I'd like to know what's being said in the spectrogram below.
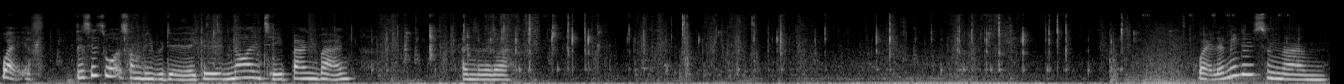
Wait, if this is what some people do, they go 90, bang bang, and then they go. Wait, let me do some um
